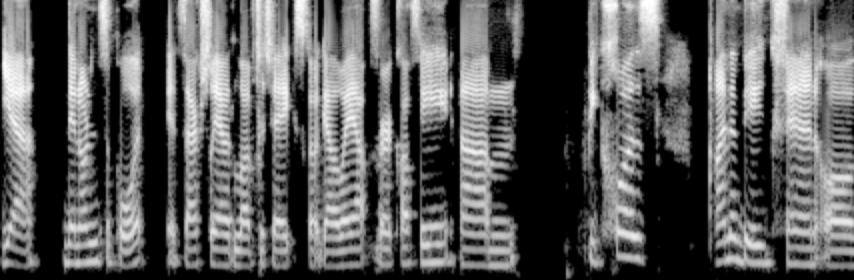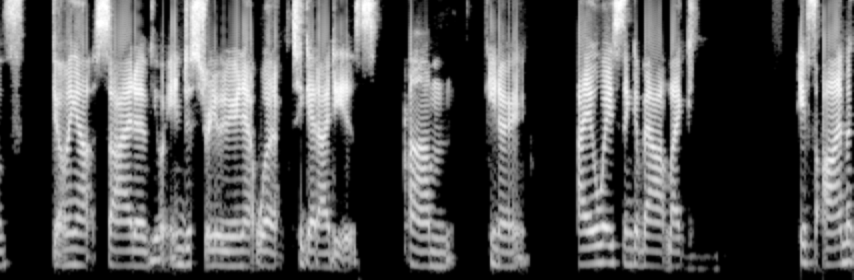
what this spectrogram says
yeah they're not in support. It's actually i would love to take scott galloway out for a coffee um, because i'm a big fan of going outside of your industry or your network to get ideas. Um, you know i always think about like if i'm a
